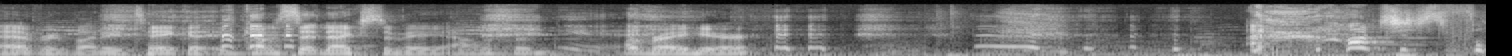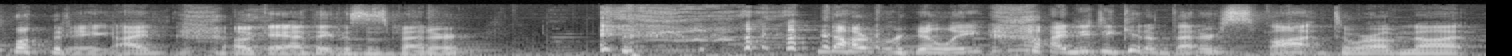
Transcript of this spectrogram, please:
Everybody, take it. Come sit next to me, Alyson. I'm right here. I'm just floating. I okay. I think this is better. not really. I need to get a better spot to where I'm not.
